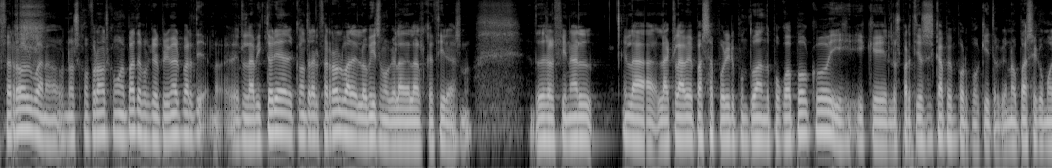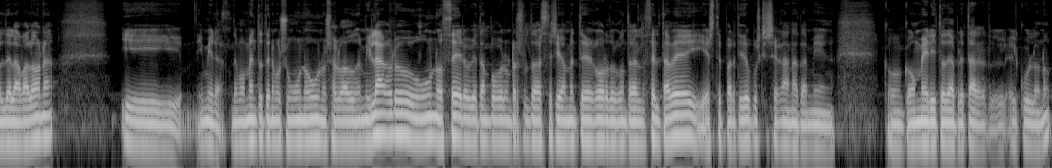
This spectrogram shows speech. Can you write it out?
Ferrol, bueno, nos conformamos con un empate porque el primer partido, no, la victoria contra el Ferrol vale lo mismo que la del Algeciras, ¿no? Entonces al final la, la clave pasa por ir puntuando poco a poco y, y que los partidos escapen por poquito, que no pase como el de la Balona. Y, y mira, de momento tenemos un 1-1 salvado de milagro, un 1-0 que tampoco era un resultado excesivamente gordo contra el Celta B y este partido pues que se gana también con, con mérito de apretar el, el culo, ¿no?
